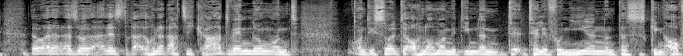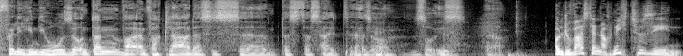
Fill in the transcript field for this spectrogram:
da war dann also alles 180 Grad Wendung und und ich sollte auch noch mal mit ihm dann te telefonieren und das ging auch völlig in die Hose und dann war einfach klar, dass es äh, dass das halt also so ist. Ja. Und du warst dann auch nicht zu sehen,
